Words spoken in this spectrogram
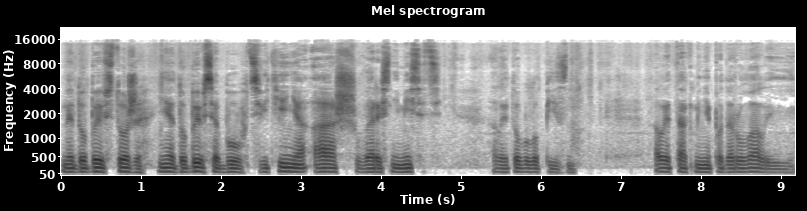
не добився теж. Ні, добився був цвітіння аж в вересні місяці. Але то було пізно. Але так мені подарували і,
